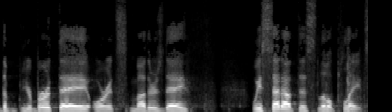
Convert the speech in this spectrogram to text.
the, your birthday or it's Mother's Day, we set out this little plate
